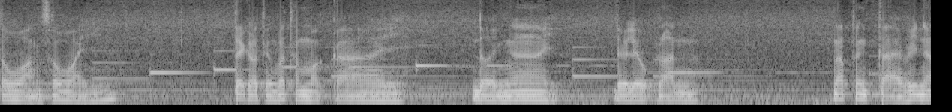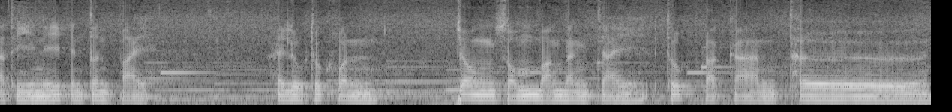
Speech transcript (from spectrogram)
สว่างสวัยได้เข้าถึงพระธรรมกาย โดยง่าย โดยเร็วพลัน นับตั้งแต่วินาทีนี้เป็นต้นไป ให้ลูกทุกคนจงสมหวังดังใจทุกประการเทิน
